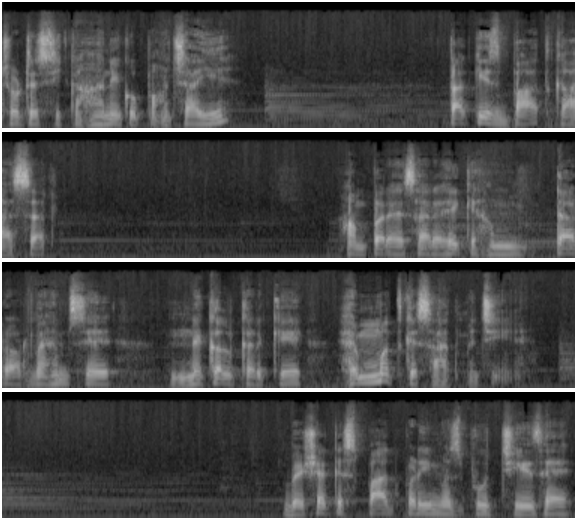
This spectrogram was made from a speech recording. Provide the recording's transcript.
छोटी सी कहानी को पहुंचाइए। ताकि इस बात का असर हम पर ऐसा रहे कि हम डर और वहम से निकल करके हिम्मत के साथ में जिए। बेशक इस बात बड़ी मज़बूत चीज़ है,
